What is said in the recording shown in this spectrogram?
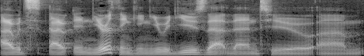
I would, in your thinking, you would use that then to um,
